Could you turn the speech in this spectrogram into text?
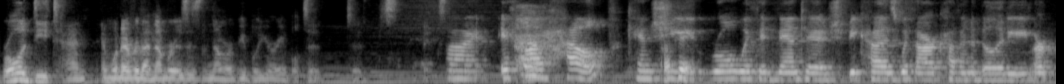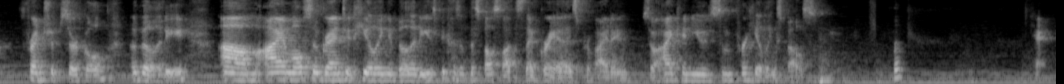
roll a d10, and whatever that number is is the number of people you're able to to make. Uh, if I help, can she Okay. roll with advantage? Because with our coven ability or friendship circle ability, um, I am also granted healing abilities because of the spell slots that Greya is providing. So I can use some for healing spells. Sure. Okay.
